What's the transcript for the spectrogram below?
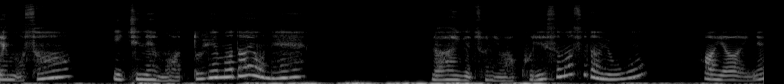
でもさ、一年もあっという間だよね。来月にはクリスマスだよ。早いね。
